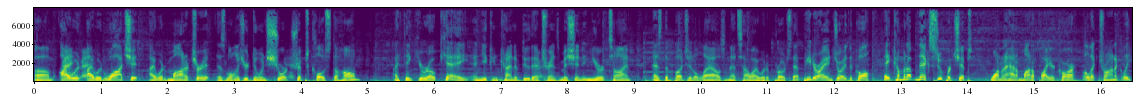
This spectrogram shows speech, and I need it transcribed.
Um, I would right. I would watch it. I would monitor it as long as you're doing short trips close to home. I think you're okay, and you can kind of do that transmission in your time as the budget allows, and that's how I would approach that. Peter, I enjoyed the call. Hey, coming up next, Superchips. Want to know how to modify your car electronically?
